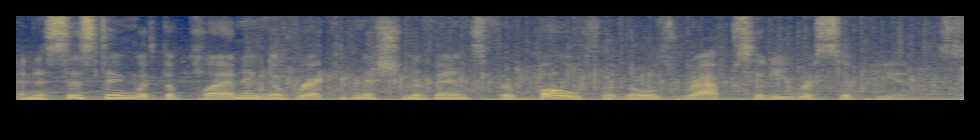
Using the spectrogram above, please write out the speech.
and assisting with the planning of recognition events for both of those Rhapsody recipients.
